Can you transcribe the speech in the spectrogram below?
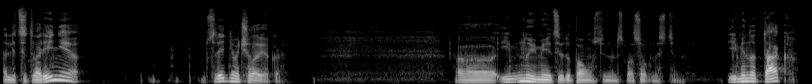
олицетворение среднего человека. А, ну, имеется в виду по умственным способностям. Именно так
